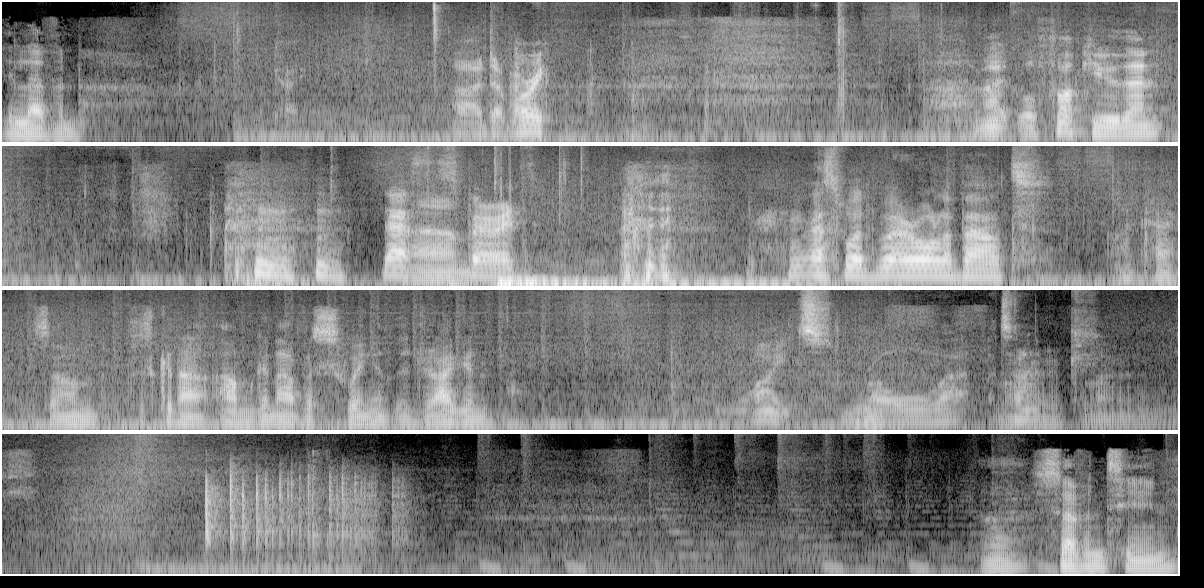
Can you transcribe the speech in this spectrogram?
Eleven. Okay. Uh, don't worry. Right, well fuck you then. That's Um, the spirit. That's what we're all about. Okay, so I'm just gonna I'm gonna have a swing at the dragon. Right, roll that attack. Five blows. Uh, Seventeen.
